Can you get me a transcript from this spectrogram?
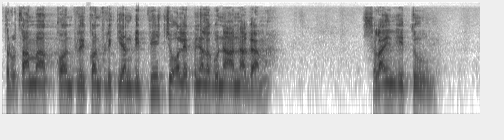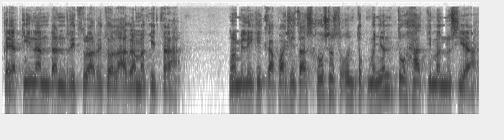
terutama konflik-konflik yang dipicu oleh penyalahgunaan agama. Selain itu, keyakinan dan ritual-ritual agama kita memiliki kapasitas khusus untuk menyentuh hati manusia.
